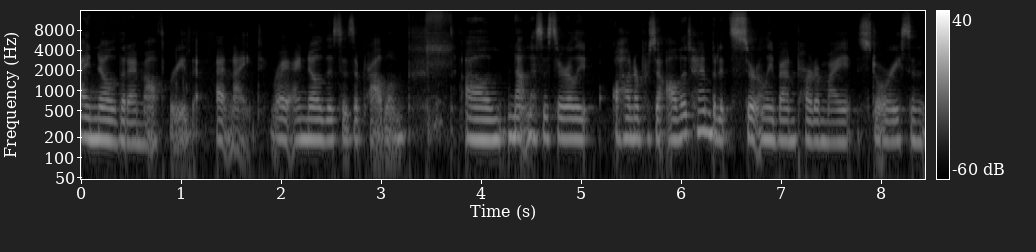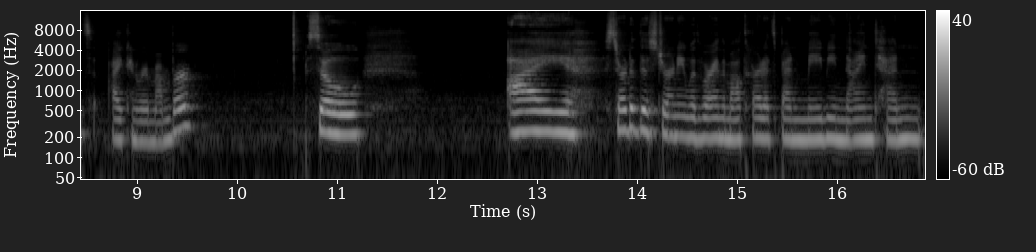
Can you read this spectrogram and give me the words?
I know that I mouth breathe at night, right? I know this is a problem. Um, not necessarily 100% all the time, but it's certainly been part of my story since I can remember. So, I started this journey with wearing the mouth guard. It's been maybe 9, 10,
